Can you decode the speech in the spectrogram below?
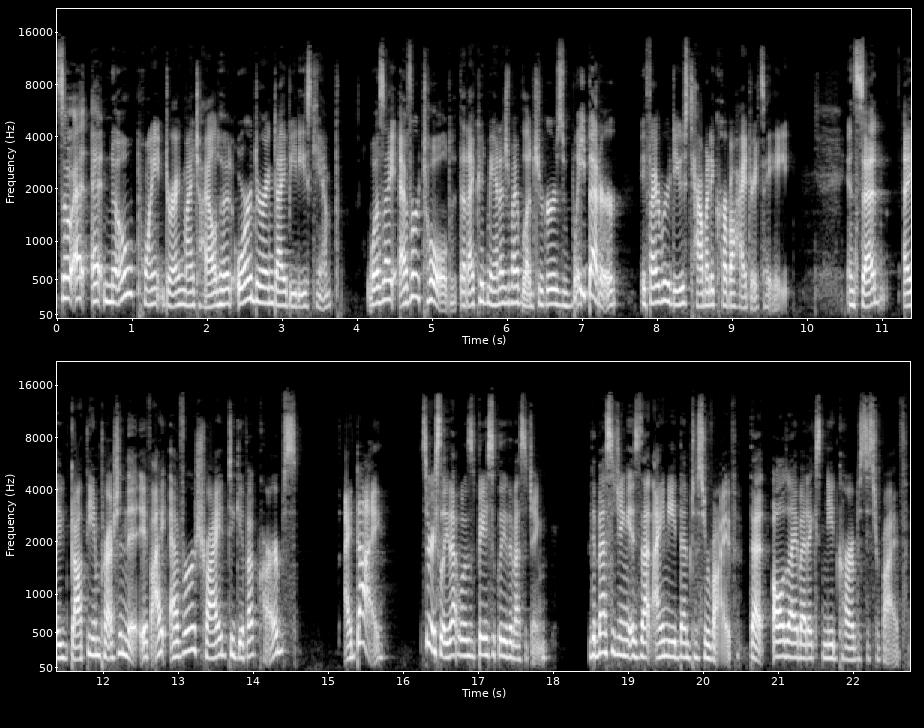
So at, at no point during my childhood or during diabetes camp Was I ever told that I could manage my blood sugars way better if I reduced how many carbohydrates I ate? Instead, I got the impression that if I ever tried to give up carbs, I'd die. Seriously, that was basically the messaging. The messaging is that I need them to survive, that all diabetics need carbs to survive.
